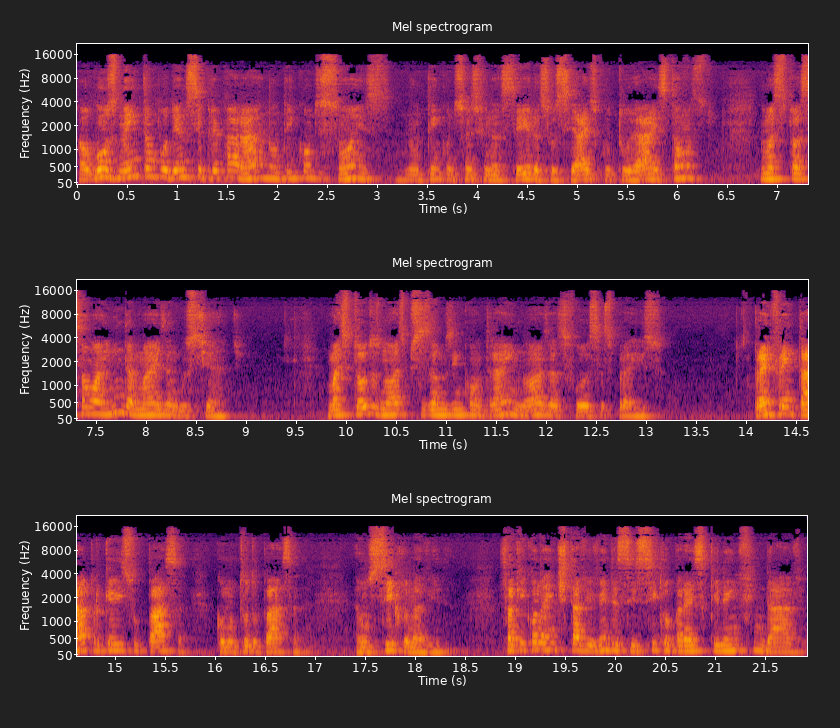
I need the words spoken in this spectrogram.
Alguns nem estão podendo se preparar, não têm condições, não têm condições financeiras, sociais, culturais, estão numa situação ainda mais angustiante. Mas todos nós precisamos encontrar em nós as forças para isso. Para enfrentar, porque isso passa, como tudo passa. Né? É um ciclo na vida. Só que quando a gente está vivendo esse ciclo, parece que ele é infindável.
